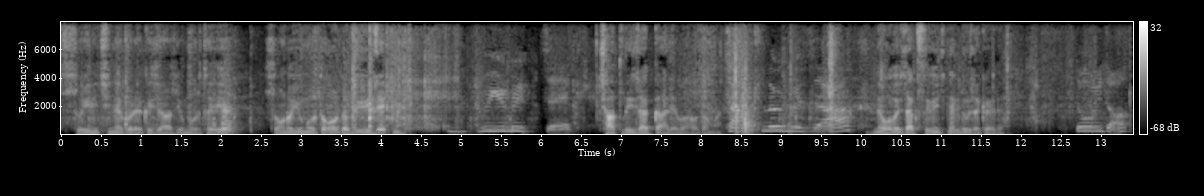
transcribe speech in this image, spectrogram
Suyun içine bırakacağız yumurtayı. Sonra yumurta orada büyüyecek mi? Büyümeyecek. Çatlayacak galiba o zaman. Tatlamayacak. Ne olacak? Suyun içinde mi duracak öyle? Doyacak.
